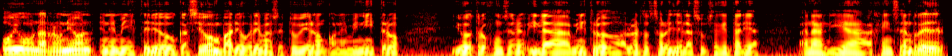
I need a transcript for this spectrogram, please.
Hoy hubo una reunión en el Ministerio de Educación, varios gremios estuvieron con el ministro y otros funcionarios, y la ministro Alberto Zorrilla y la subsecretaria Analía Heinzenreder.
